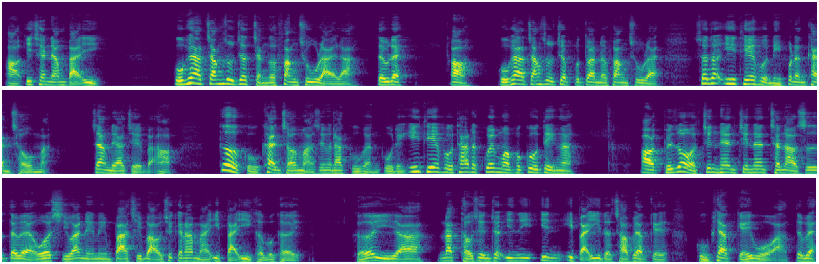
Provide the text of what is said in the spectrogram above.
啊，一千两百亿，股票张数就整个放出来了，对不对？啊，股票张数就不断的放出来。所以说 ETF 你不能看筹码，这样了解吧？哈，个股看筹码是因为它股本固定，ETF 它的规模不固定啊。哦，比如说我今天今天陈老师对不对？我喜欢零零八七八，我去跟他买一百亿可不可以？可以啊。那头先就印一印一百亿的钞票给股票给我啊，对不对？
